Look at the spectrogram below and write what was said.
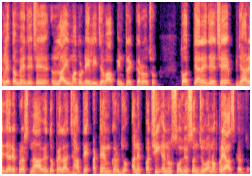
એટલે તમે જે છે લાઈવમાં તો ડેલી જવાબ ઇન્ટરેક્ટ કરો છો. તો અત્યારે જે છે, જ્યારે જ્યારે પ્રશ્ન આવે તો પહેલાં જાતે અટેમ્પ કરજો અને પછી એનું સોલ્યુશન જોવાનો પ્રયાસ કરજો.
